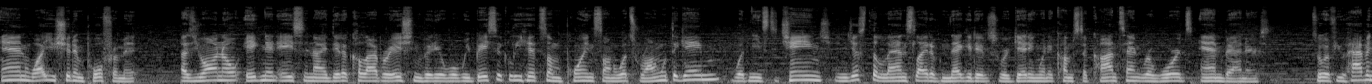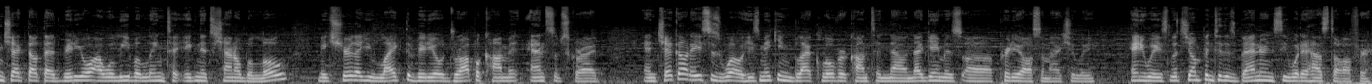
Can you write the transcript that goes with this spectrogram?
and why you shouldn't pull from it. As you all know, Ignant Ace and I did a collaboration video where we basically hit some points on what's wrong with the game, what needs to change, and just the landslide of negatives we're getting when it comes to content, rewards, and banners. So if you haven't checked out that video, I will leave a link to Ignant's channel below. Make sure that you like the video, drop a comment, and subscribe. And check out Ace as well. He's making Black Clover content now, and that game is uh, pretty awesome actually. Anyways, let's jump into this banner and see what it has to offer.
